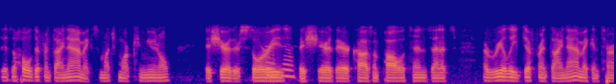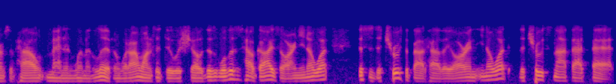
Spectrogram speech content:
there's a whole different dynamic. It's much more communal. They share their stories, mm-hmm. they share their cosmopolitans, and it's a really different dynamic in terms of how men and women live. And what I wanted to do was show this, well, this is how guys are. And you know what? This is the truth about how they are. And you know what? The truth's not that bad.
